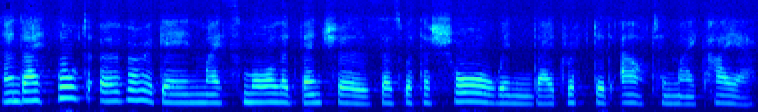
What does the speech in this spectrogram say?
And I thought over again my small adventures as with a shore wind I drifted out in my kayak.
